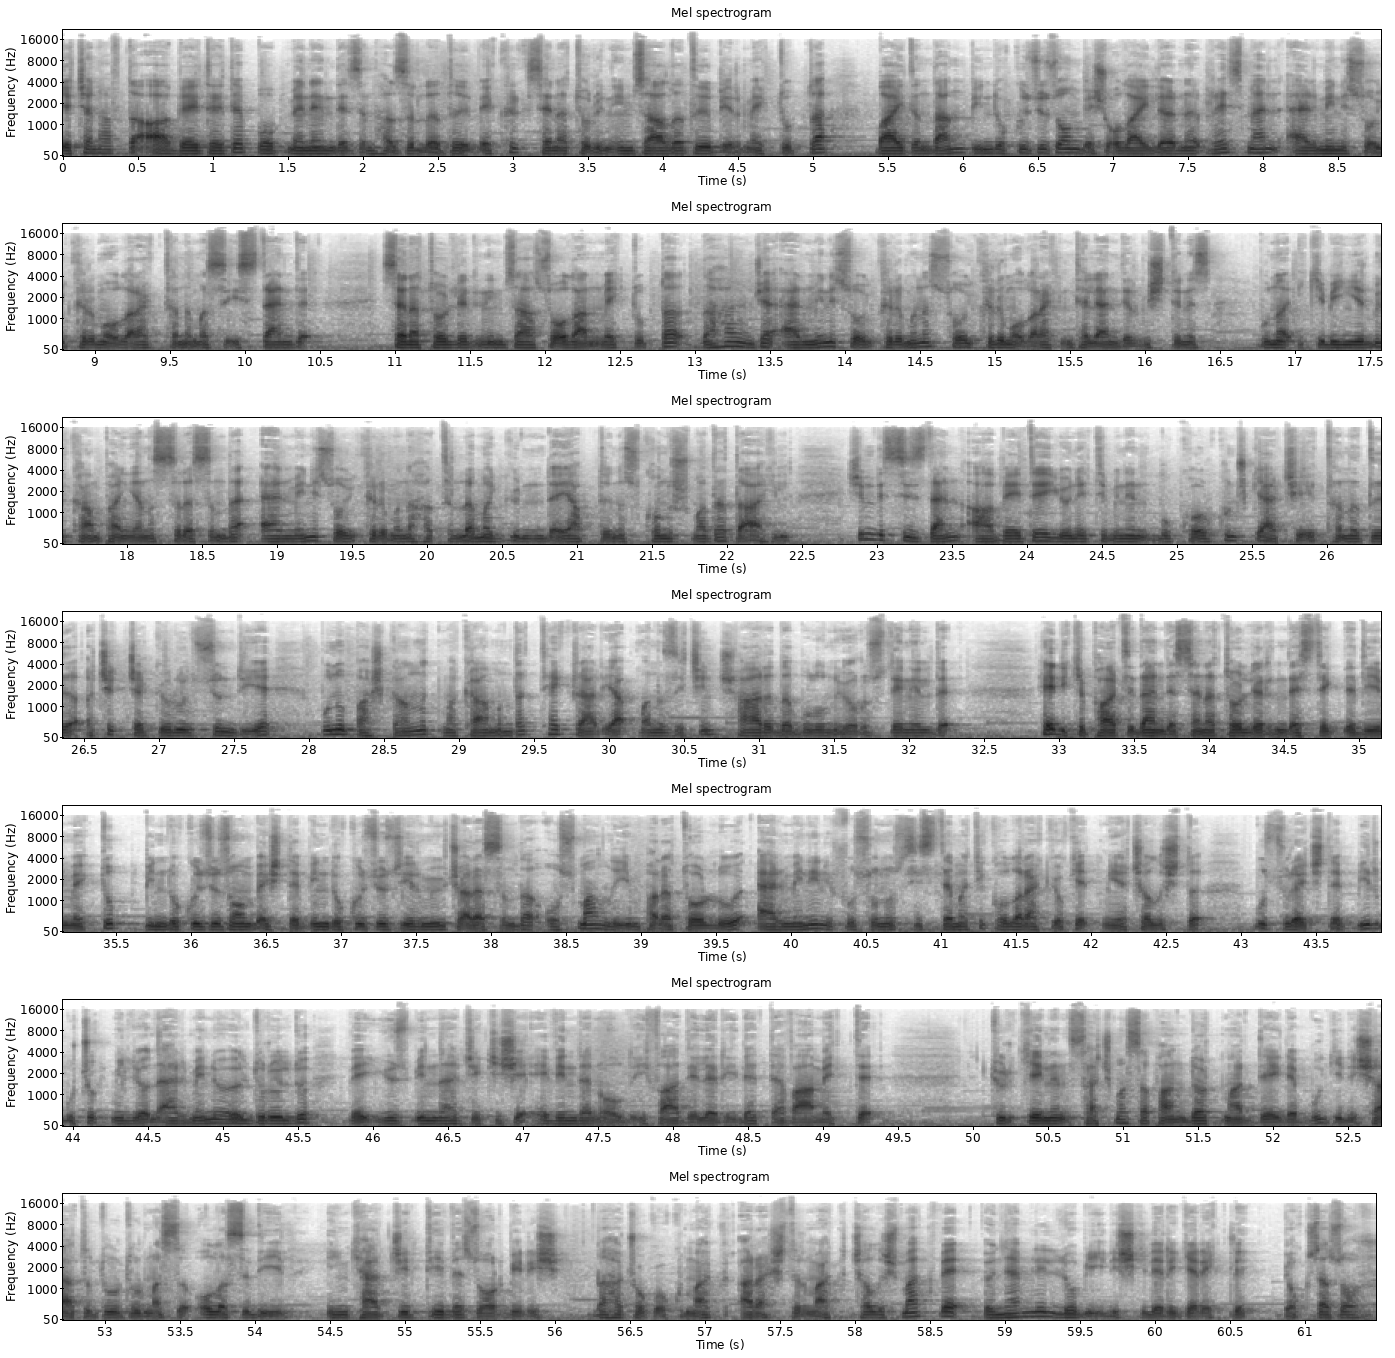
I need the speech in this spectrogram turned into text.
Geçen hafta ABD'de Bob Menendez'in hazırladığı ve 40 senatörün imzaladığı bir mektupta Biden'dan 1915 olaylarını resmen Ermeni soykırımı olarak tanıması istendi. Senatörlerin imzası olan mektupta daha önce Ermeni soykırımını soykırım olarak nitelendirmiştiniz. Buna 2020 kampanyanız sırasında Ermeni soykırımını hatırlama gününde yaptığınız konuşmada dahil. Şimdi sizden ABD yönetiminin bu korkunç gerçeği tanıdığı açıkça görülsün diye bunu başkanlık makamında tekrar yapmanız için çağrıda bulunuyoruz denildi. Her iki partiden de senatörlerin desteklediği mektup 1915'te 1923 arasında Osmanlı İmparatorluğu Ermeni nüfusunu sistematik olarak yok etmeye çalıştı. Bu süreçte 1,5 milyon Ermeni öldürüldü ve yüz binlerce kişi evinden oldu ifadeleriyle devam etti. Türkiye'nin saçma sapan dört maddeyle bu gidişatı durdurması olası değil. İnkar ciddi ve zor bir iş. Daha çok okumak, araştırmak, çalışmak ve önemli lobi ilişkileri gerekli. Yoksa zor.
